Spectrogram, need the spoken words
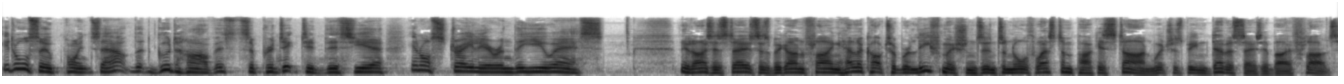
It also points out that good harvests are predicted this year in Australia and the US. The United States has begun flying helicopter relief missions into northwestern Pakistan, which has been devastated by floods.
